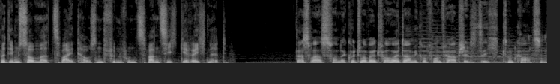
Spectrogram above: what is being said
wird im Sommer 2025 gerechnet. Das war's von der Kulturwelt für heute. Am Mikrofon verabschiedet sich Knut Kautzen.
